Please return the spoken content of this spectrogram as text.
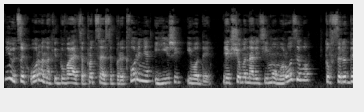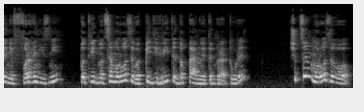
і у цих органах відбуваються процеси перетворення їжі і води. Якщо ми навіть їмо морозиво, то всередині в організмі потрібно це морозиво підігріти до певної температури щоб це морозиво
